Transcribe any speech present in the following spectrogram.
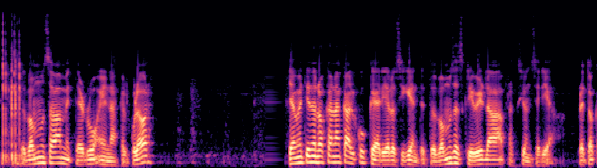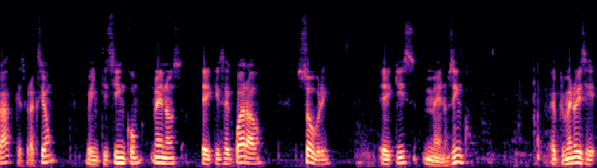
Entonces vamos a meterlo en la calculadora. Ya metiéndolo acá en la calcu quedaría lo siguiente. Entonces vamos a escribir la fracción. Sería, preto acá, que es fracción. 25 menos x al cuadrado sobre x menos 5. El primero dice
